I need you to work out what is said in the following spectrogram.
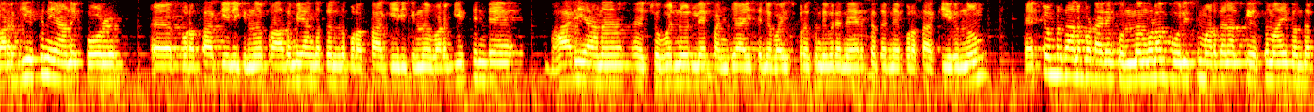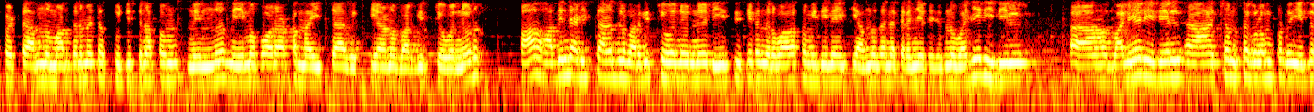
വർഗീസിനെയാണ് ഇപ്പോൾ പുറത്താക്കിയിരിക്കുന്നത് പ്രാഥമിക അംഗത്തിൽ നിന്ന് പുറത്താക്കിയിരിക്കുന്നത്. വർഗീസിന്റെ ഭാര്യയാണ് ചുവന്നൂരിലെ പഞ്ചായത്തിന്റെ വൈസ് പ്രസിഡന്റ്. ഇവരെ നേരത്തെ തന്നെ പുറത്താക്കിയിരുന്നു. ഏറ്റവും പ്രധാനപ്പെട്ട കാര്യം കുന്നംകുളം പോലീസ് മർദ്ദന കേസുമായി ബന്ധപ്പെട്ട് അന്ന് മർദ്ദനമേറ്റ സുജിത്തിനൊപ്പം നിന്ന് നിയമ പോരാട്ടം നയിച്ച വ്യക്തിയാണ് വർഗീസ് ചുവന്നൂർ. ആ അതിന്റെ അടിസ്ഥാനത്തിൽ വർഗീസ് ചുവന്നൂരിനെ ഡി സി സിയുടെ നിർവാഹക സമിതിയിലേക്ക് അന്ന് തന്നെ തെരഞ്ഞെടുത്തിരുന്നു. വലിയ രീതിയിൽ വലിയ രീതിയിൽ ആശംസകളും ഇത്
